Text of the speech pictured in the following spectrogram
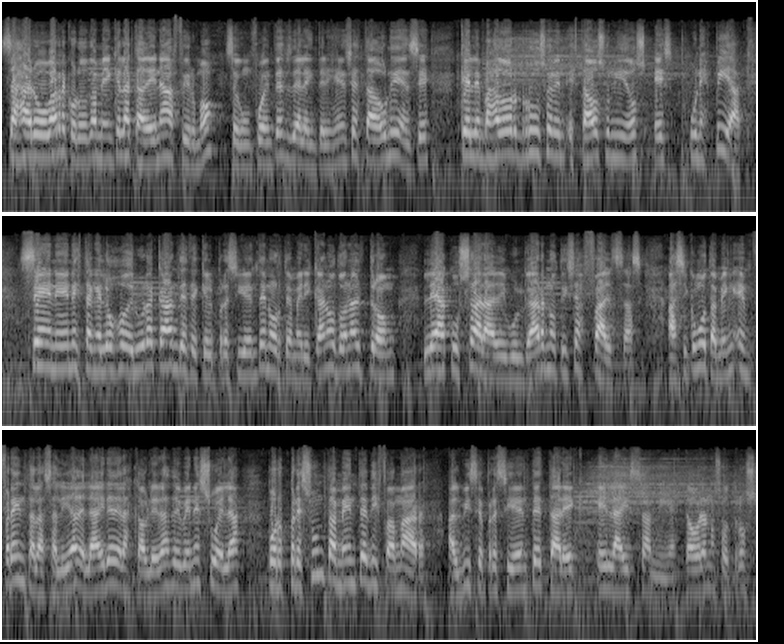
Zaharova recordó también que la cadena afirmó, según fuentes de la inteligencia estadounidense, que el embajador ruso en Estados Unidos es un espía. CNN está en el ojo del huracán desde que el presidente norteamericano Donald Trump le acusara de divulgar noticias falsas, así como también enfrenta la salida del aire de las cableras de Venezuela Venezuela por presuntamente difamar al vicepresidente Tarek El Aizami. A esta hora nosotros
